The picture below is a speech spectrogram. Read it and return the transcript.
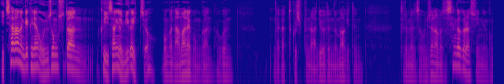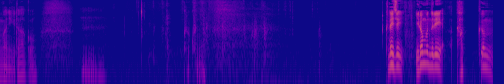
이 차라는 게 그냥 운송수단 그 이상의 의미가 있죠. 뭔가 나만의 공간, 혹은 내가 듣고 싶은 라디오든 음악이든 들으면서 운전하면서 생각을 할 수 있는 공간이기도 하고 음, 그렇군요. 근데 이제 이런 분들이 가끔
